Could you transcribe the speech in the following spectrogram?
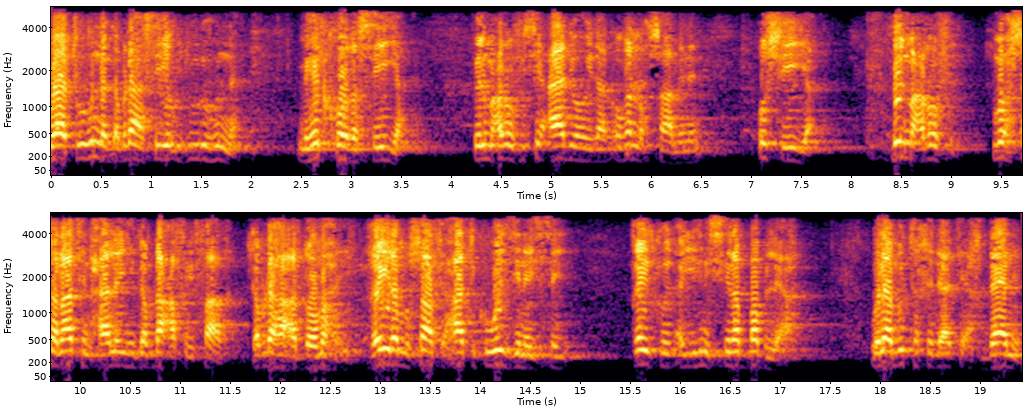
Waatuuhuna gabdhaha siiya ujuuruhuna meherkooda siiya. Bilmacruufi si caadi hoydaan uga nuqsaaminin u siiya bilmacruufi muxsanaatin xaalayhi gabdha cafiifaada gabdhaha addoomaha ihi hayra musaafixaati kuwa zinaysay qayrkood ay yihiin sina bable ah. Walaa mutakhidaati akhdaanin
